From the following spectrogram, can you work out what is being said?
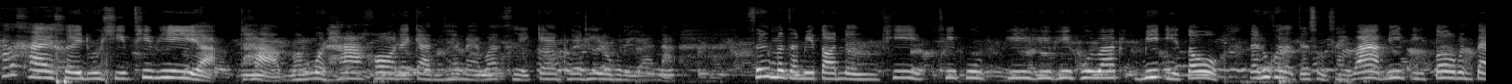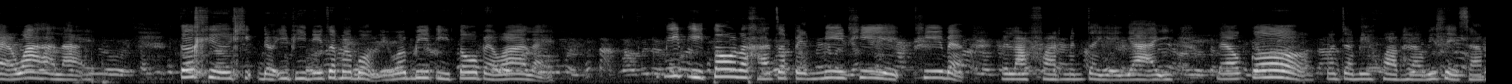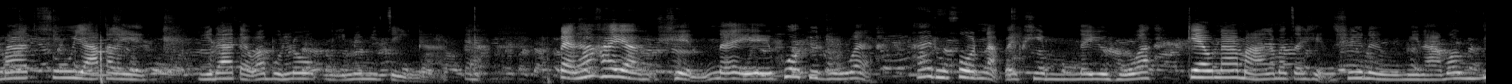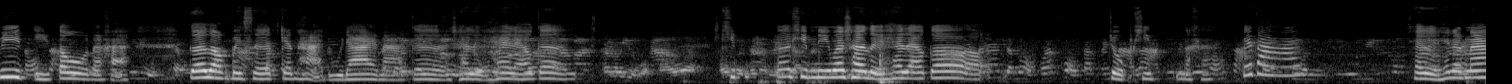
ถ้าใครเคยดูคลิปที่พี่อะถามทั้งหมด 5 ข้อด้วยกันใช่ไหมว่าเคยแกล้งเพื่อนที่โรงเรียนอะ ซึ่งมันจะมีตอนหนึ่งที่ที่พูดพี่พี่พี่พูดว่ามีดอีโต้และทุกคนอาจจะสงสัยว่ามีดอีโต้มันแปลว่าอะไร ก็คือเดี๋ยวอีพีนี้จะมาบอกเลยว่ามีดอีโต้แปลว่าอะไร มีดอีโต้นะคะ จะเป็นมีดที่ที่แบบเวลาฟันมันจะใหญ่ๆ แล้วก็มันจะมีความพลังวิเศษสามารถสู้ยักษ์อะไรอย่างนี้ได้แต่ว่าบนโลกนี้ไม่มีจริงนะแต่แต่ถ้าใครอยากเห็นในพวก YouTube อะให้ทุกคนอะไปพิมพ์ใน YouTube ว่าแก้วหน้าม้าแล้วมันจะเห็นชื่อหนึ่งมีนามว่ามีดอีโต้นะคะ ก็ลองไปเซิร์ชกันหาดูได้นะก็เฉลยให้แล้วก็ คลิปก็คลิปนี้มาเฉลยให้แล้วก็จบคลิปนะคะ บ๊ายบายเฉลยให้แล้วนะ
